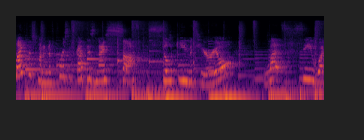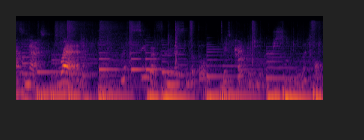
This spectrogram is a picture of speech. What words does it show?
Like this one, and of course it's got this nice soft silky material. Let's see what's next. Red. Let's see what's in this little, these packages are so little.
